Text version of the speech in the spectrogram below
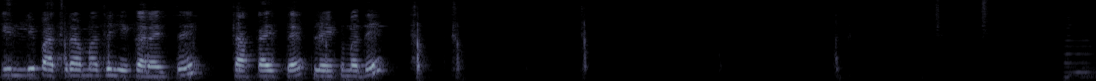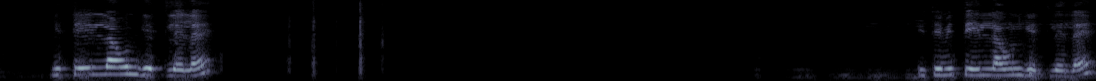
इडली पात्रामध्ये हे करायचंय. टाकायचंय प्लेटमध्ये. मी तेल लावून घेतलेलं आहे. इथे मी तेल लावून घेतलेलं आहे.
